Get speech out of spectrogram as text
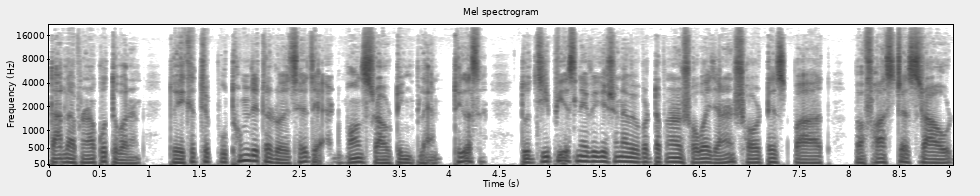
তাহলে আপনারা করতে পারেন। তো এক্ষেত্রে প্রথম যেটা রয়েছে যে অ্যাডভান্স রাউটিং প্ল্যান ঠিক আছে? তো জিপিএস নেভিগেশনের ব্যাপারটা আপনারা সবাই জানেন শর্টেস্ট পাথ বা ফাস্টেস্ট রাউট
